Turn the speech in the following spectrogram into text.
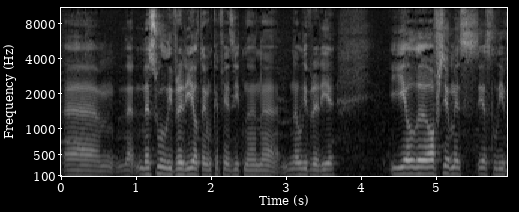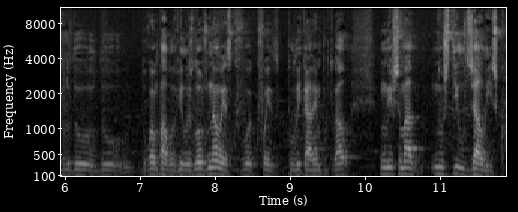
uh, na, na, sua livraria. Ele tem um cafezito na, na, na livraria. E ele ofereceu-me esse, esse, livro do, do, do, Juan Pablo Vilas Lobos, não esse que foi, que foi publicado em Portugal, um livro chamado No Estilo de Jalisco,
